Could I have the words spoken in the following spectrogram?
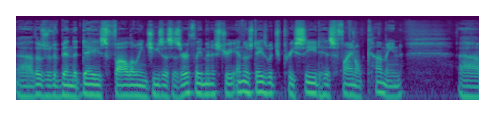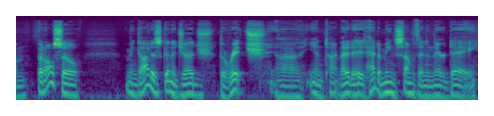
uh, those would have been the days following Jesus' earthly ministry and those days which precede his final coming. Um, but also, I mean, God is going to judge the rich uh, in time. That it, it, had to mean something in their day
